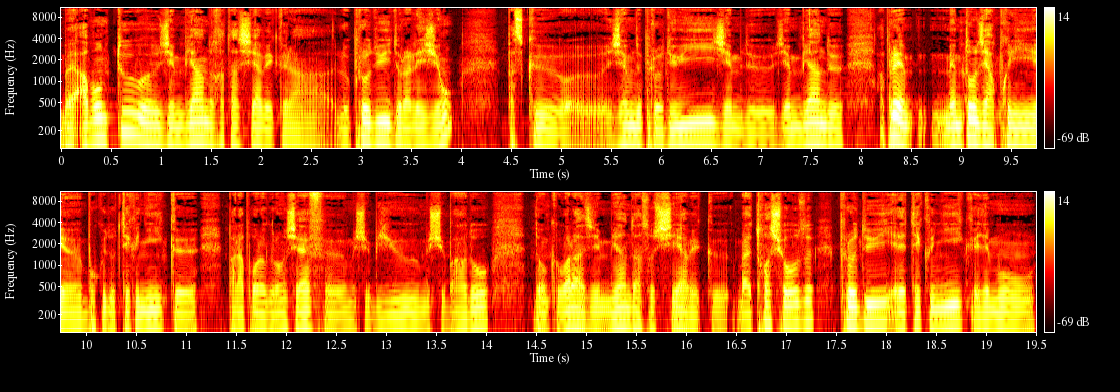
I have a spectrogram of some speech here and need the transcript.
mais avant tout, euh, j'aime bien me rattacher avec la, le produit de la région. Parce que euh, j'aime le produit, j'aime de, j'aime bien de. Après, même temps, j'ai appris euh, beaucoup de techniques euh, par rapport au grand chef, Monsieur Biu, Monsieur Bardot. Donc voilà, j'aime bien d'associer avec bah, trois choses produits et techniques et mots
